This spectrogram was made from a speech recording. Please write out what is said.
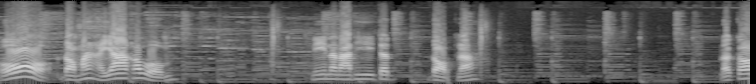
โอ้ ดอกไม้หายากครับผม นี่นานาทีจะดอปนะ แล้วก็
